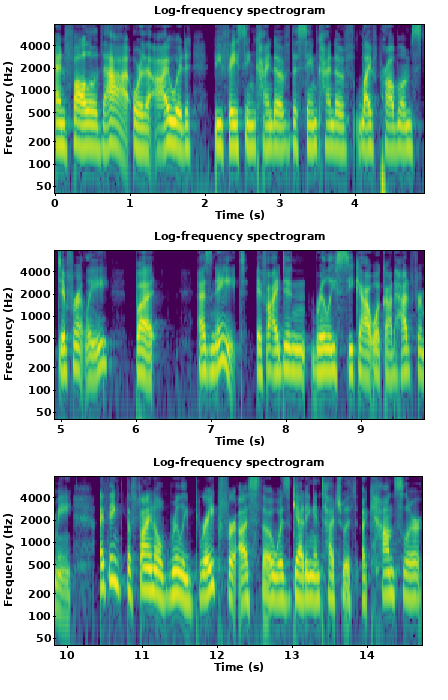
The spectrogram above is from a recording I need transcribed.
and follow that, or that I would be facing kind of the same kind of life problems differently, but as Nate, if I didn't really seek out what God had for me. I think the final really break for us, though, was getting in touch with a counselor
